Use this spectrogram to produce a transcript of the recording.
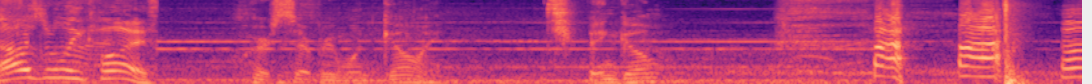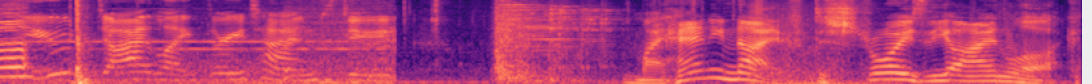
That was really close. Where's everyone going? Bingo? You died like three times, dude. My handy knife destroys the iron lock.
